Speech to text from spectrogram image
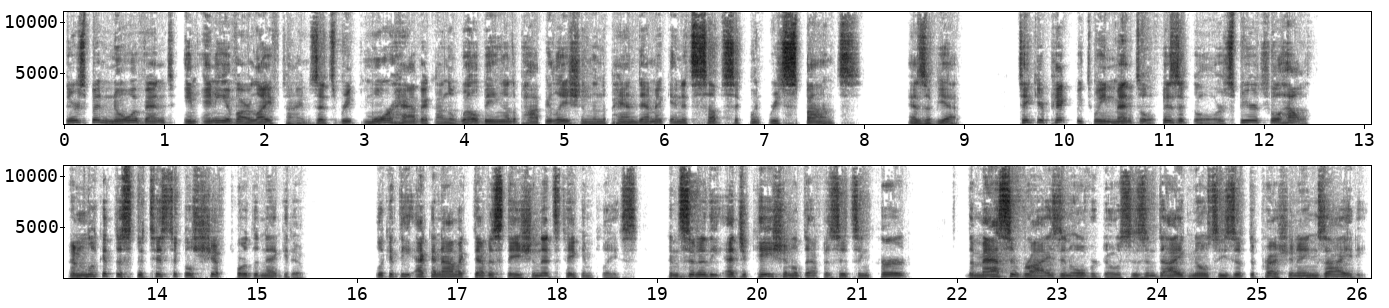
there's been no event in any of our lifetimes that's wreaked more havoc on the well being of the population than the pandemic and its subsequent response as of yet. Take your pick between mental, physical, or spiritual health and look at the statistical shift toward the negative. Look at the economic devastation that's taken place. Consider the educational deficits incurred, the massive rise in overdoses and diagnoses of depression and anxiety.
